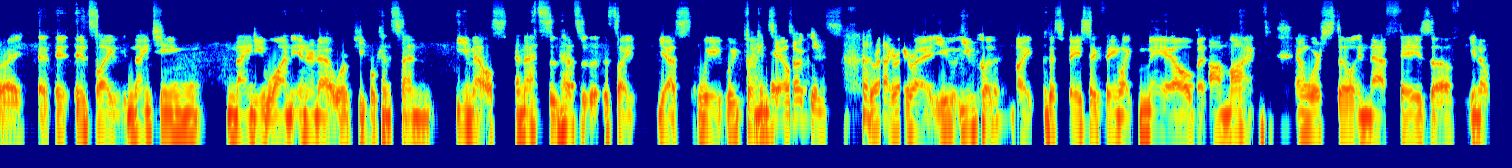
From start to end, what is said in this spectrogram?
right? It, it's like 1991 internet where people can send emails, and that's that's it's like yes, we we put mail. tokens. right, right, right. You you put like this basic thing like mail, but online, and we're still in that phase of you know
